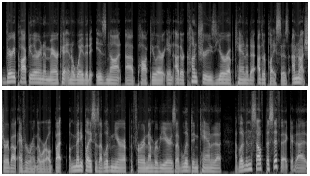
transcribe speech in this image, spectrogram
very popular in America in a way that it is not uh, popular in other countries, Europe, Canada, other places. I'm not sure about everywhere in the world, but many places. I've lived in Europe for a number of years. I've lived in Canada. I've lived in the South Pacific. Uh,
